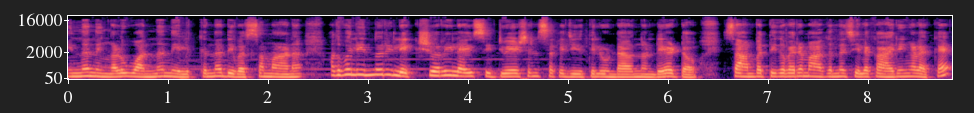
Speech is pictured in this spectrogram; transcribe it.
ഇന്ന് നിങ്ങൾ വന്ന് നിൽക്കുന്ന ദിവസമാണ്. അതുപോലെ ഇന്നൊരു ലക്ഷറി ലൈഫ് സിറ്റുവേഷൻസ് ഒക്കെ ജീവിതത്തിൽ ഉണ്ടാകുന്നുണ്ട് കേട്ടോ. സാമ്പത്തികപരമാകുന്ന ചില കാര്യങ്ങളൊക്കെ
